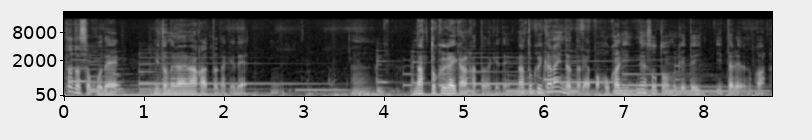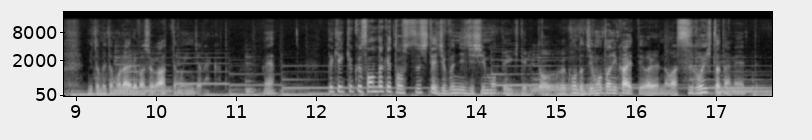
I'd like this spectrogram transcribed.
ただそこで認められなかっただけで、うん、納得がいかなかっただけで納得いかないんだったらやっぱ他にね外を向けていったりだとか認めてもらえる場所があってもいいんじゃないかと。ね。で結局そんだけ突出して自分に自信持って生きてると今度地元に帰って言われるのはすごい人だねって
